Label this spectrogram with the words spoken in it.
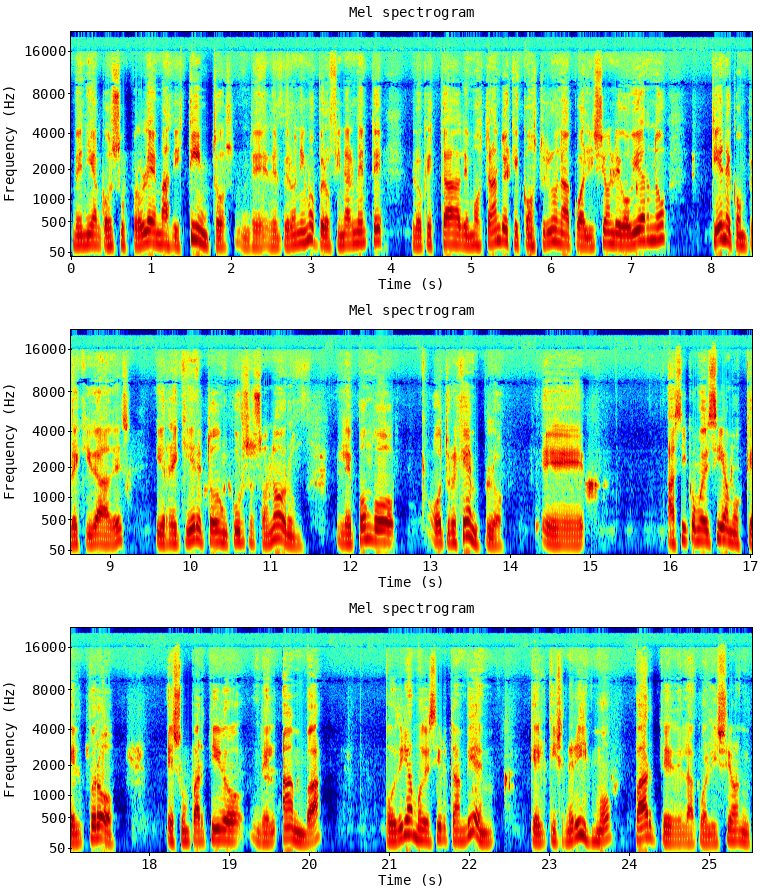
venían con sus problemas distintos del peronismo, pero finalmente lo que está demostrando es que construir una coalición de gobierno tiene complejidades y requiere todo un curso sonorum. Le pongo otro ejemplo. Eh, así como decíamos que el PRO es un partido del AMBA, podríamos decir también que el kirchnerismo, parte de la coalición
